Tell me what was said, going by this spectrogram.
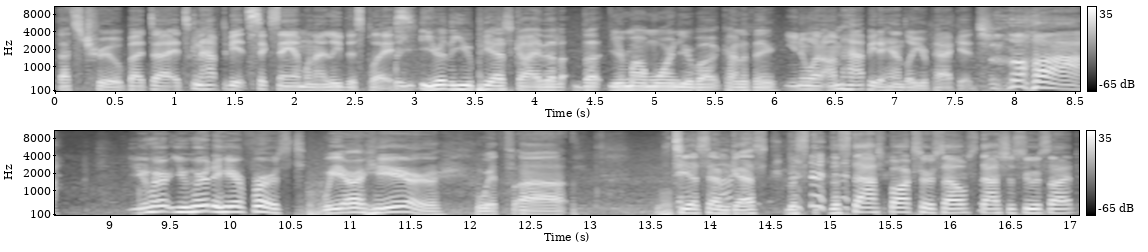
That's true, but uh, it's gonna have to be at 6 a.m. when I leave this place. You're the UPS guy that that your mom warned you about, kind of thing. You know what? I'm happy to handle your package. you heard you heard it here first. We are here with uh, TSM guest, the, st- the stash box herself, Stash of Suicide.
